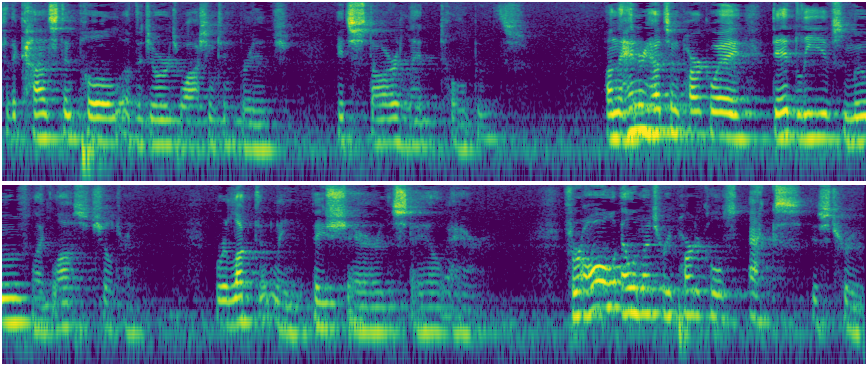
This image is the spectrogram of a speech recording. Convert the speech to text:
to the constant pull of the George Washington Bridge, its star lit toll booths. On the Henry Hudson Parkway, dead leaves move like lost children. Reluctantly, they share the stale air. For all elementary particles, X is true.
